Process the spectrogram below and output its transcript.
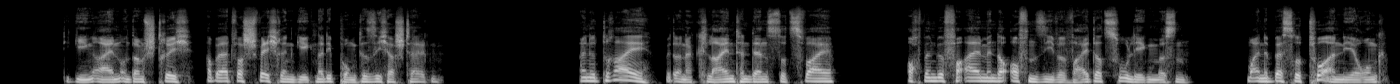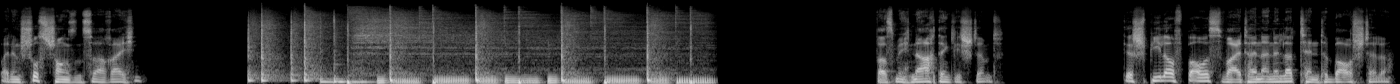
die gegen einen unterm Strich aber etwas schwächeren Gegner die Punkte sicherstellten. Eine 3 mit einer kleinen Tendenz zur 2 auch wenn wir vor allem in der Offensive weiter zulegen müssen, um eine bessere Torernährung bei den Schusschancen zu erreichen. Was mich nachdenklich stimmt. Der Spielaufbau ist weiterhin eine latente Baustelle.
